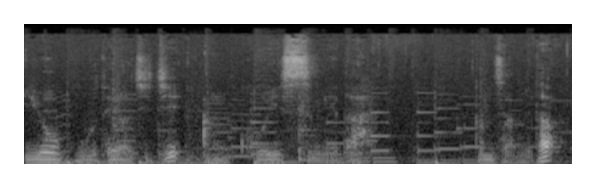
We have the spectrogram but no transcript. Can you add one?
요구되어지지 않고 있습니다. 감사합니다.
